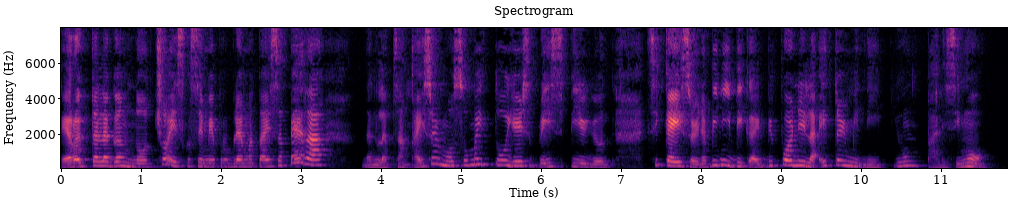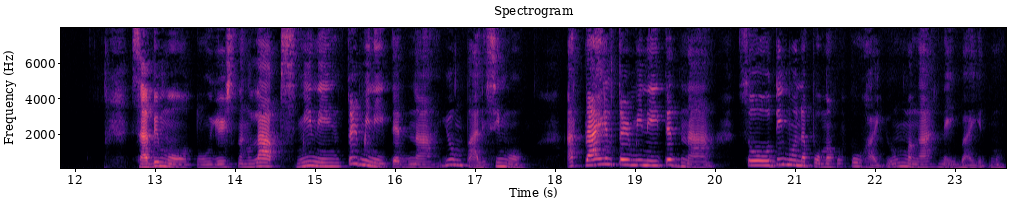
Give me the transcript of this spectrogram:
Pero if talagang no choice kasi may problema tayo sa pera, nag-lapse ang Kaiser mo, so may 2 years grace period si Kaiser na binibigay before nila i-terminate yung policy mo. Sabi mo, 2 years ng lapse, meaning terminated na yung policy mo. At dahil terminated na, so di mo na po makukuha yung mga naibayad mo.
